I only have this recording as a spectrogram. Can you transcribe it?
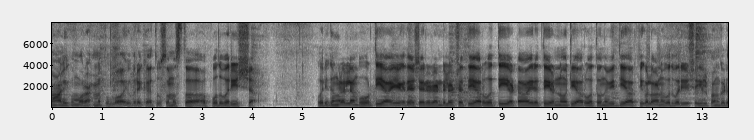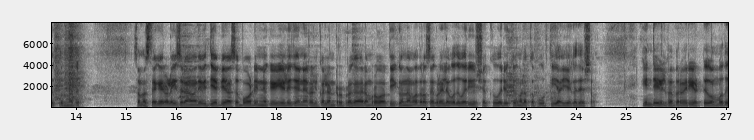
വലൈക്കും വറഹമത്തല്ലാഹി വബർക്കാത്തു സമസ്ത പൊതുപരീക്ഷ. ഒരുക്കങ്ങളെല്ലാം പൂർത്തിയായി. ഏകദേശം ഒരു രണ്ട് ലക്ഷത്തി അറുപത്തി എട്ടായിരത്തി എണ്ണൂറ്റി അറുപത്തൊന്ന് വിദ്യാർത്ഥികളാണ് പൊതുപരീക്ഷയിൽ പങ്കെടുക്കുന്നത്. സമസ്ത കേരള ഇസ്ലാമിക വിദ്യാഭ്യാസ ബോർഡിന് കീഴിൽ ജനറൽ കലണ്ടർ പ്രകാരം പ്രവർത്തിക്കുന്ന മദ്രസകളിലെ പൊതുപരീക്ഷയ്ക്ക് ഒരുക്കങ്ങളൊക്കെ പൂർത്തിയായി ഏകദേശം. ഇന്ത്യയിൽ ഫെബ്രുവരി എട്ട് ഒമ്പത്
